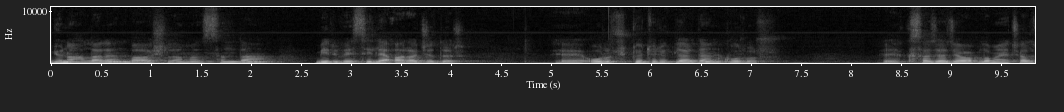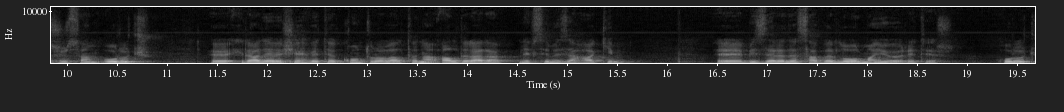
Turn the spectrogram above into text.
günahların bağışlamasında bir vesile aracıdır. E, oruç kötülüklerden korur. E, kısaca cevaplamaya çalışırsam, oruç irade ve şehveti kontrol altına aldırarak nefsimize hakim, bizlere de sabırlı olmayı öğretir. Oruç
